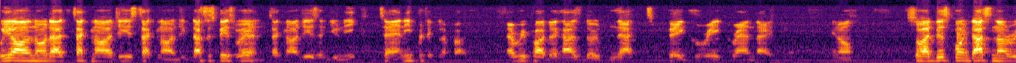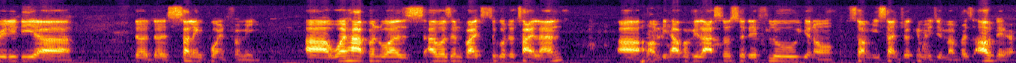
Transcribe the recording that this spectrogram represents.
we all know that technology is technology. That's the space we're in. Technology isn't unique to any particular project. Every project has their next big, great, grand idea, you know. So at this point, that's not really the uh, the, the selling point for me. uh, what happened was I was invited to go to Thailand uh, on behalf of Elasto. So they flew, you know, some essential community members out there,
